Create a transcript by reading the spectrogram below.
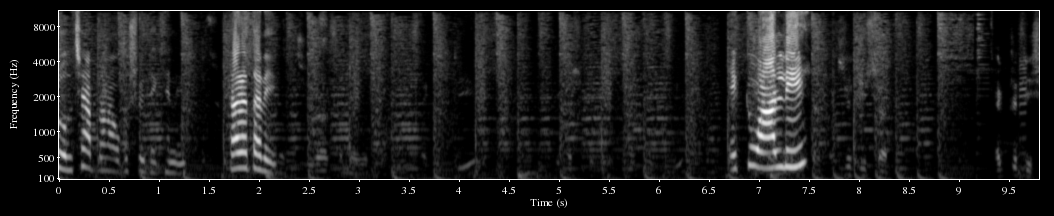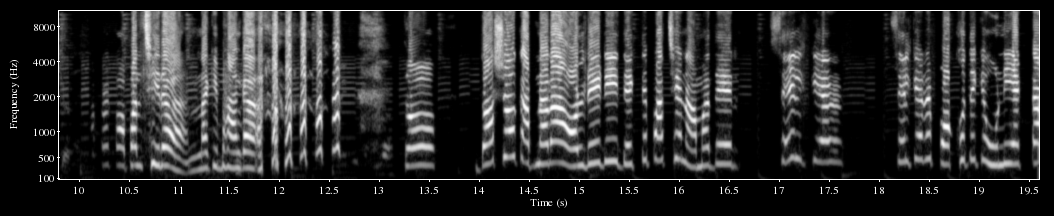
চলছে আপনারা অবশ্যই দেখে নিন। তাড়াতাড়ি। একটি আর্লি। একটা টি শার্ট আপনার কপাল ছিঁড়া নাকি ভাঙা? তো দর্শক আপনারা অলরেডি দেখতে পাচ্ছেন আমাদের সেল কেয়ার সেল কেয়ারের পক্ষ থেকে উনি একটা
